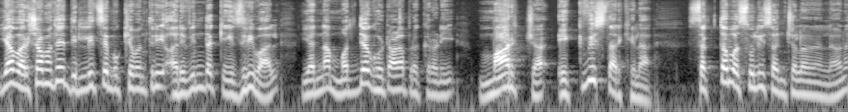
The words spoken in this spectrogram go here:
या वर्षामध्ये दिल्लीचे मुख्यमंत्री अरविंद केजरीवाल यांना मद्य घोटाळा प्रकरणी मार्चच्या एकवीस तारखेला सक्तवसुली संचालनालयानं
